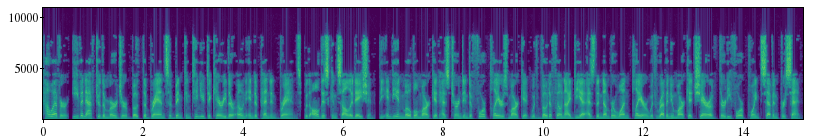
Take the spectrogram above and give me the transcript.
However, even after the merger both the brands have been continued to carry their own independent brands. With all this consolidation, the Indian mobile market has turned into four players market with Vodafone Idea as the number one player with revenue market share of 34.7%,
